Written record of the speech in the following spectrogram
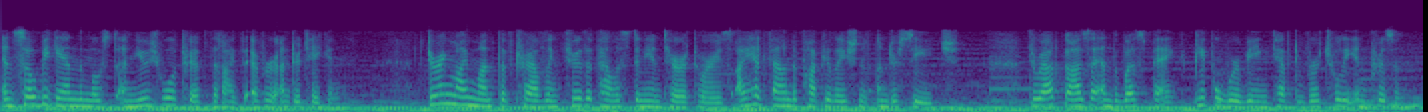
And so began the most unusual trip that I've ever undertaken. During my month of traveling through the Palestinian territories, I had found a population under siege. Throughout Gaza and the West Bank, people were being kept virtually in prison.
